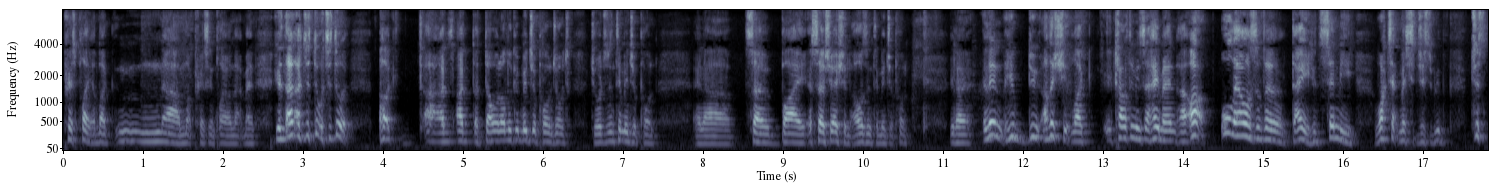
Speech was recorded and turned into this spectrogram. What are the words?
press play. I'm like, no, nah, I'm not pressing play on that, man. He goes, no, no, just do it, just do it. I'm like, I, I, don't want to look at midget porn, George. George is into midget porn. And uh, so by association, I was into midget porn. You know, and then he'd do other shit like he'd come to me and say, "Hey man, uh, oh, all hours of the day he'd send me WhatsApp messages with just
